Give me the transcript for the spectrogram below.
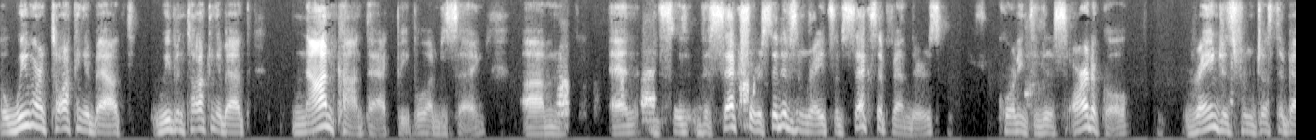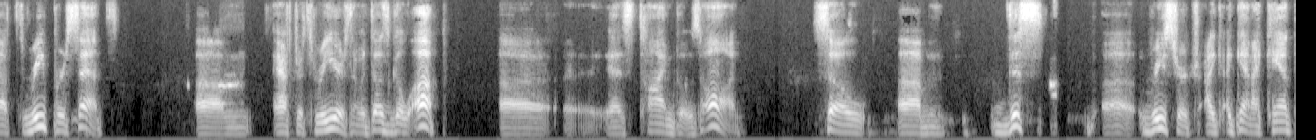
But we weren't talking about. We've been talking about non-contact people. I'm just saying, um, and so the sexual recidivism rates of sex offenders, according to this article, ranges from just about three percent um, after three years. Now it does go up uh, as time goes on. So um, this uh, research, I, again, I can't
